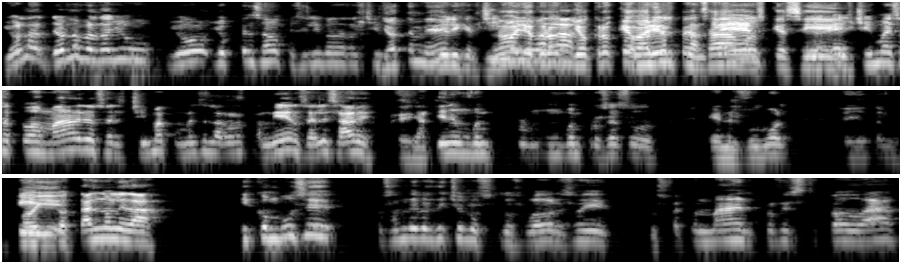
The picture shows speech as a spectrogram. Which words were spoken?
yo la, yo la verdad, yo, yo, yo pensaba que sí le iba a dar al Chima. Yo también. Yo dije, el Chima no, yo creo, yo creo que varios pensábamos que sí. El, Chima es a toda madre, o sea, el Chima convence a la raza también, o sea, él le sabe. Ya tiene un buen, un buen proceso en el fútbol. yo también. Y total no le da. Y con Buse, pues han de haber dicho los, los jugadores, oye, nos fue con mal, el profe está todo dar.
